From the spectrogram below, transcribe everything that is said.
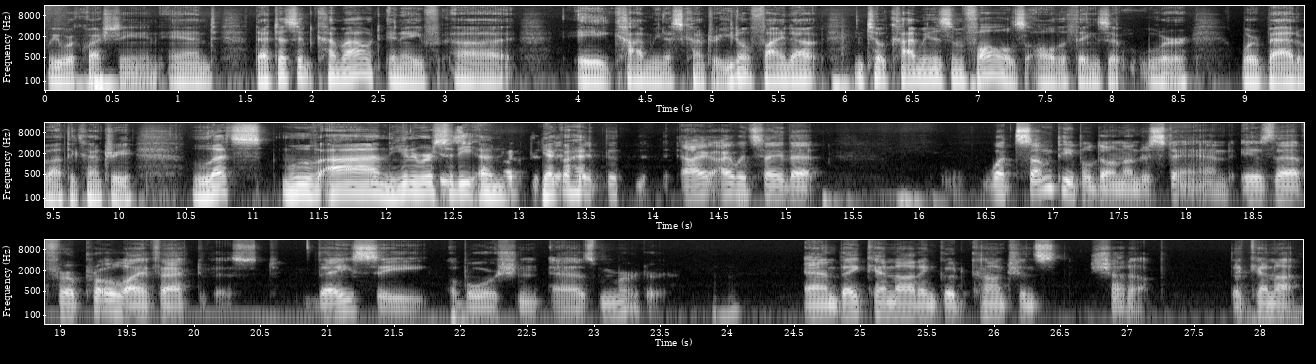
we were questioning, and that doesn't come out in a uh, a communist country. You don't find out until communism falls all the things that were were bad about the country. Let's move on. The university. Um, yeah, go ahead. The, the, I, I would say that what some people don't understand is that for a pro-life activist, they see abortion as murder, mm-hmm. and they cannot, in good conscience, shut up. They cannot,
